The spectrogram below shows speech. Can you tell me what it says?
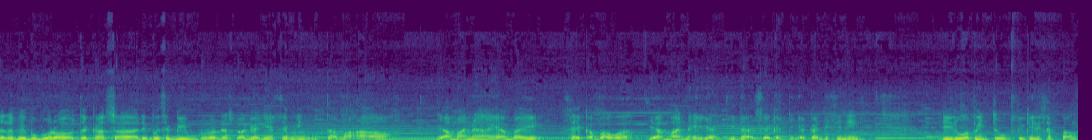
terlebih bergurau, terkasar daripada segi bergurau dan sebagainya saya minta maaf yang mana yang baik saya akan bawa. Yang mana yang tidak saya akan tinggalkan di sini. Di luar pintu di Sepang.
